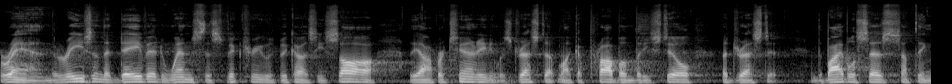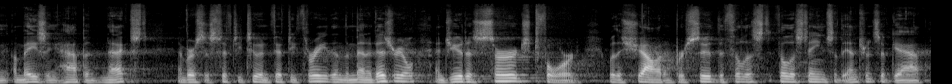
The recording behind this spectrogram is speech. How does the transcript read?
ran. The reason that David wins this victory was because he saw the opportunity and it was dressed up like a problem, but he still addressed it. And the Bible says something amazing happened next. In verses 52 and 53, then the men of Israel and Judah surged forward with a shout and pursued the Philistines to the entrance of Gath,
